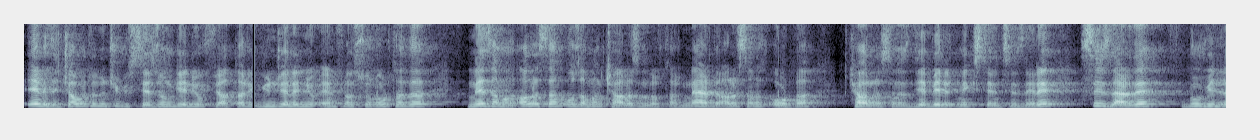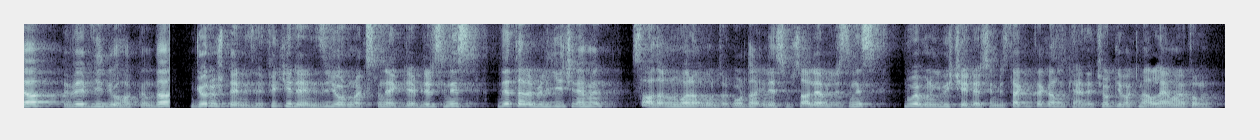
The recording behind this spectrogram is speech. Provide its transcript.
elinizi çabuk tutun. Çünkü sezon geliyor, fiyatlar güncelleniyor, enflasyon ortada. Ne zaman alırsan o zaman karlısın dostlar. Nerede alırsanız orada karlısınız diye belirtmek isterim sizlere. Sizler de bu villa ve video hakkında görüşlerinizi, fikirlerinizi yorumlar kısmına ekleyebilirsiniz. Detaylı bilgi için hemen sağdan numaram olacak. Oradan iletişim sağlayabilirsiniz. Bu ve bunun gibi şeyler için biz takipte kalın. Kendinize çok iyi bakın. Allah'a emanet olun.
